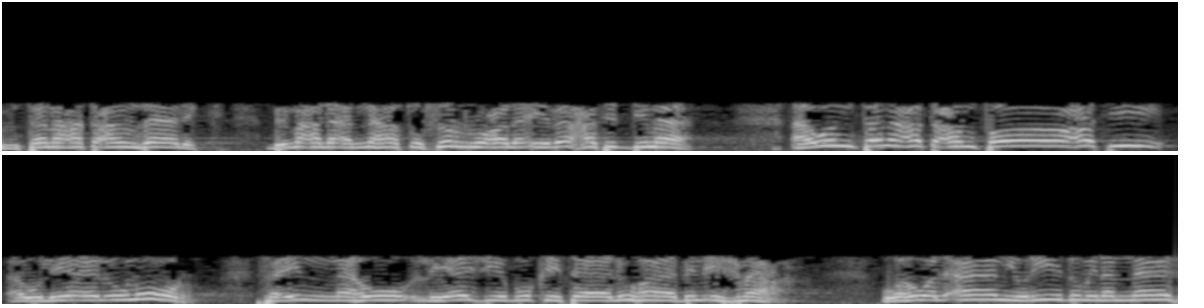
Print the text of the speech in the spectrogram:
امتنعت عن ذلك بمعنى أنها تصر على إباحة الدماء. أو امتنعت عن طاعة أولياء الأمور فإنه يجب قتالها بالإجماع. وهو الآن يريد من الناس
